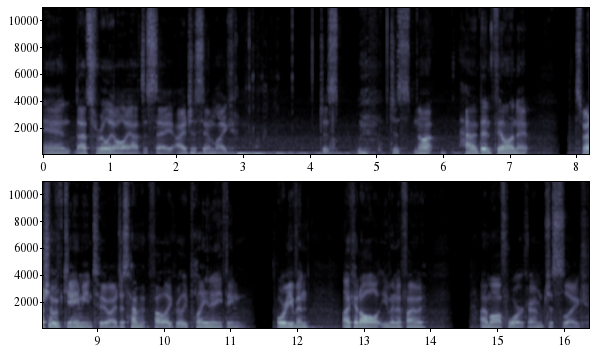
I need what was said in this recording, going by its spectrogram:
And that's really all I have to say. I just am, like, just, just not, haven't been feeling it. Especially with gaming, too. I just haven't felt like really playing anything, or even, like, at all. Even if I, I'm off work, I'm just, like,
